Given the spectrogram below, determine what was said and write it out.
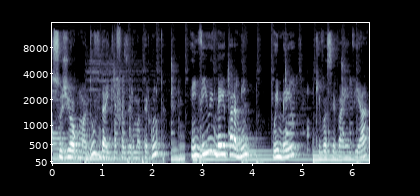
Surgiu alguma dúvida e quer fazer uma pergunta? Envie um e-mail para mim. O e-mail que você vai enviar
